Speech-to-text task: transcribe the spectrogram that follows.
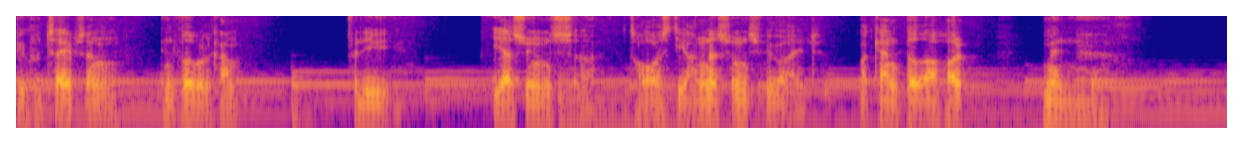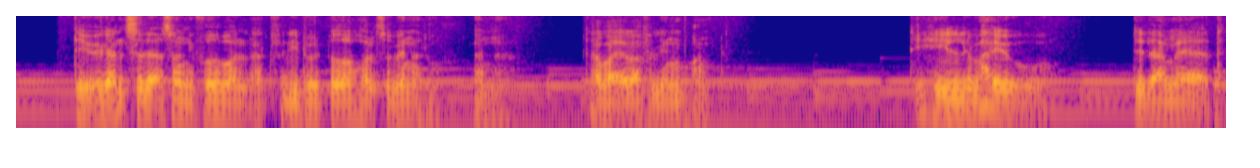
vi kunne tabe sådan en fodboldkamp. Fordi jeg synes, og jeg tror også de andre synes, vi var et markant bedre hold. Men øh, det er jo ikke altid der sådan i fodbold, at fordi du er et bedre hold, så vinder du. Men øh, der var jeg i hvert fald indebrændt. Det hele det var jo det der med, at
